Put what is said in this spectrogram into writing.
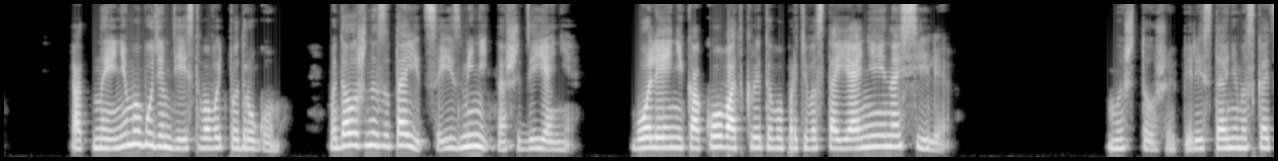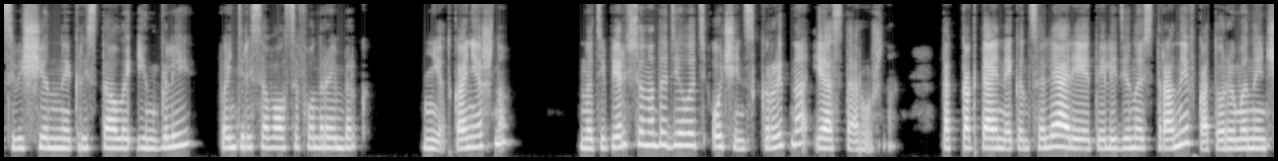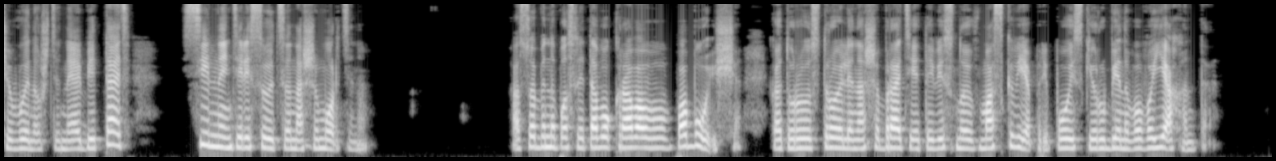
Отныне мы будем действовать по-другому. Мы должны затаиться и изменить наши деяния. Более никакого открытого противостояния и насилия. «Мы что же, перестанем искать священные кристаллы Инглии?» — поинтересовался фон Ремберг. «Нет, конечно. Но теперь все надо делать очень скрытно и осторожно, так как тайная канцелярия этой ледяной страны, в которой мы нынче вынуждены обитать, сильно интересуется нашим орденом. Особенно после того кровавого побоища, которое устроили наши братья этой весной в Москве при поиске рубинового яхонта.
